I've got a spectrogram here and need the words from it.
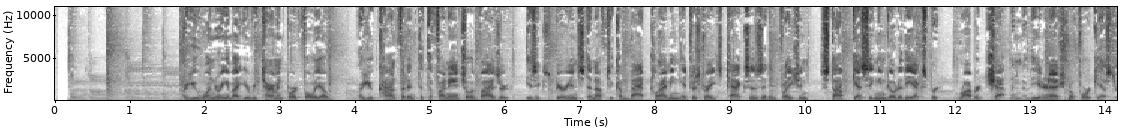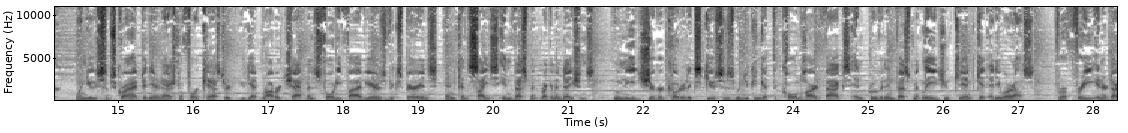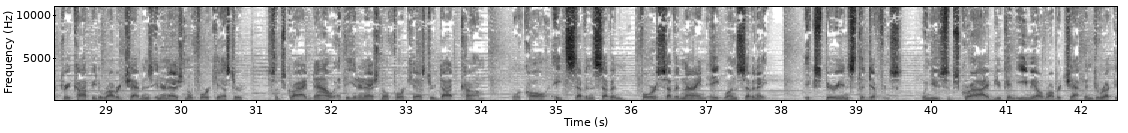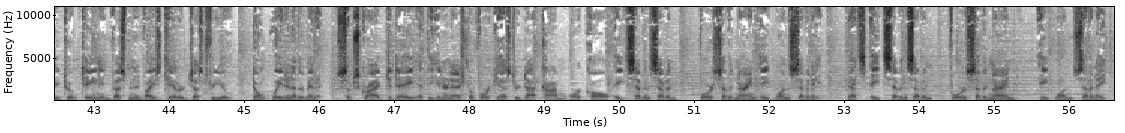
Are you wondering about your retirement portfolio? Are you confident that the financial advisor is experienced enough to combat climbing interest rates, taxes, and inflation? Stop guessing and go to the expert, Robert Chapman of the International Forecaster. When you subscribe to the International Forecaster, you get Robert Chapman's 45 years of experience and concise investment recommendations. Who needs sugar coated excuses when you can get the cold hard facts and proven investment leads you can't get anywhere else? For a free introductory copy to Robert Chapman's International Forecaster, subscribe now at theinternationalforecaster.com or call 877 479 8178. Experience the difference. When you subscribe, you can email Robert Chapman directly to obtain investment advice tailored just for you. Don't wait another minute. Subscribe today at theinternationalforecaster.com or call 877 479 8178. That's 877 479 8178.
